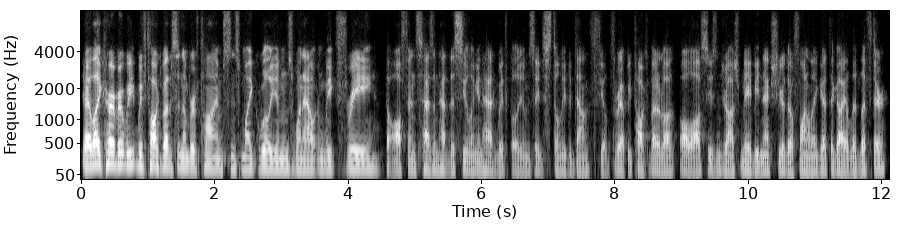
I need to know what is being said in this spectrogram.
Yeah, I like Herbert. We, we've talked about this a number of times since Mike Williams went out in week three. The offense hasn't had the ceiling it had with Williams. They still need a downfield threat. We talked about it all, all offseason, Josh. Maybe next year they'll finally get the guy a lid lifter.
